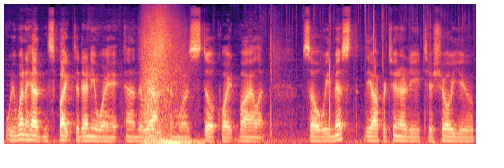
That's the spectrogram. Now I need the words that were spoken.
we went ahead and spiked it anyway, and the reaction was still quite violent. So we missed the opportunity to show you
